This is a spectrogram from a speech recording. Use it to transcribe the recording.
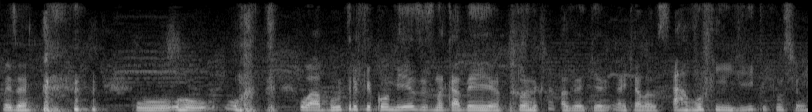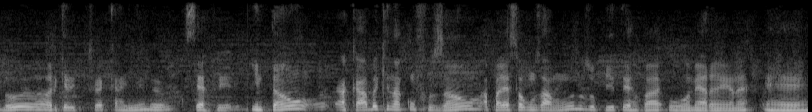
Pois é. O, o, o, o Abutre ficou meses na cadeia planejando fazer aquelas. Ah, vou fingir que funcionou, a hora que ele estiver caindo, eu acerto ele. Então, acaba que na confusão aparecem alguns alunos, o Peter vai, o Homem-Aranha, né? é,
